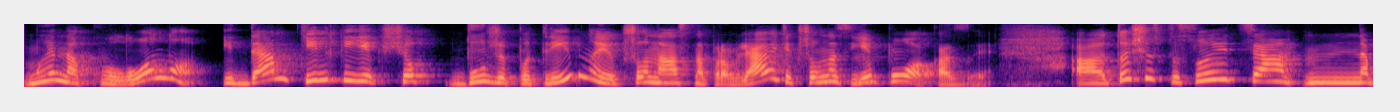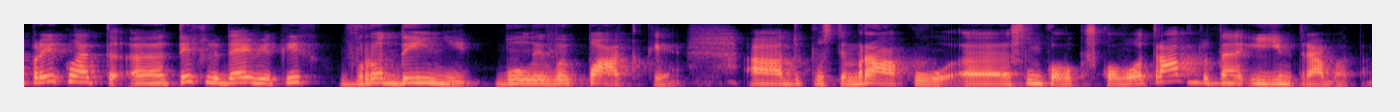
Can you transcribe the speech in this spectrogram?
ми на колону йдемо тільки якщо дуже потрібно, якщо нас направляють, якщо в нас є покази. То, що стосується, наприклад, е, тих людей, в яких в родині були випадки, допустимо, раку е, шлунково-кишкового тракту, та, і їм треба там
